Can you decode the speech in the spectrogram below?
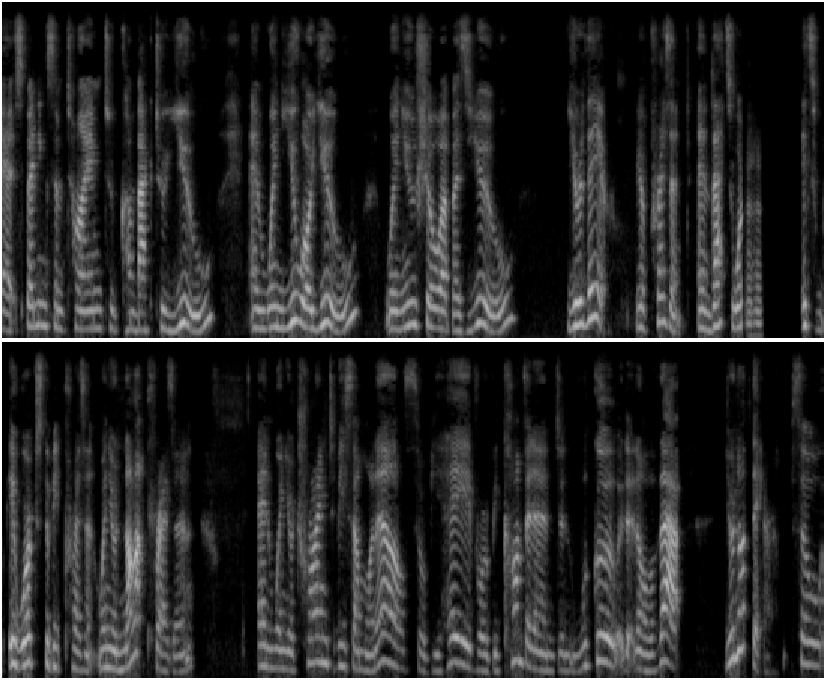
uh, spending some time to come back to you. And when you are you, when you show up as you, you're there, you're present. And that's what mm-hmm. it's, it works to be present. When you're not present, and when you're trying to be someone else or behave or be confident and look good and all of that, you're not there. So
